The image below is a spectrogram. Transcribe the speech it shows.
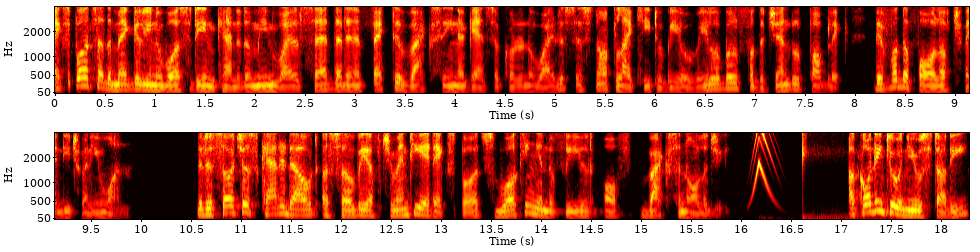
Experts at the McGill University in Canada, meanwhile, said that an effective vaccine against the coronavirus is not likely to be available for the general public before the fall of 2021. The researchers carried out a survey of 28 experts working in the field of vaccinology. According to a new study,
